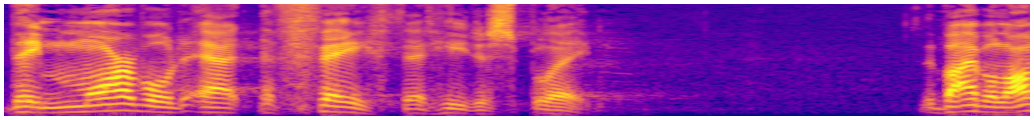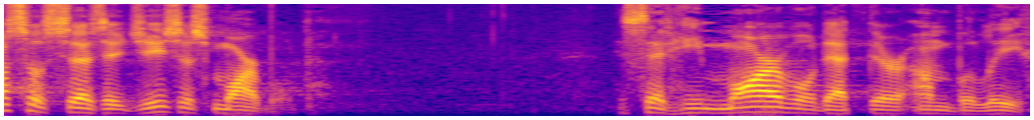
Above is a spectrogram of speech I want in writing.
They marveled at the faith that he displayed. The Bible also says that Jesus marveled. It said he marveled at their unbelief.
